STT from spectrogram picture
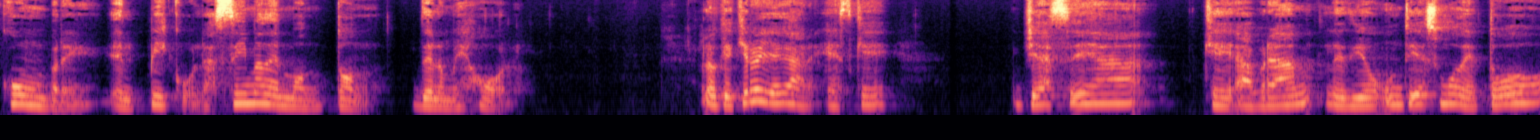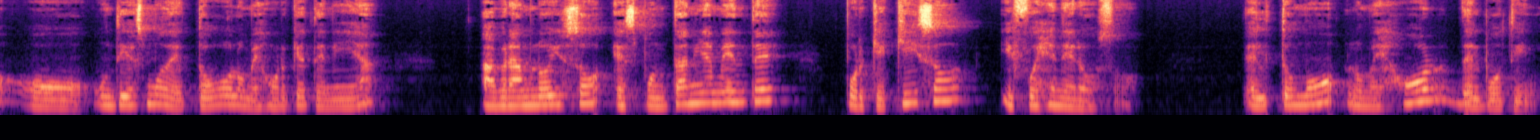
cumbre, el pico, la cima del montón, de lo mejor. Lo que quiero llegar es que ya sea que Abraham le dio un diezmo de todo o un diezmo de todo lo mejor que tenía, Abraham lo hizo espontáneamente porque quiso y fue generoso. Él tomó lo mejor del botín.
